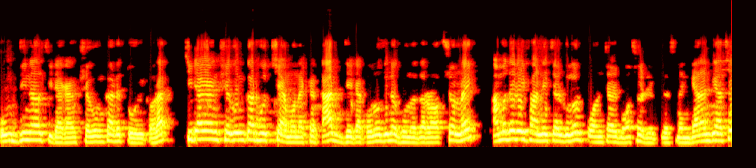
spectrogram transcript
অরিজিনাল চিটাগাং সেগুন কাঠে তৈরি করা। চিটাগাং সেগুন কাঠ হচ্ছে এমন একটা কাঠ যেটা কোনোদিনও ঘুরে ধরার অপশন নাই। আমাদের এই ফার্নিচারগুলোর পঞ্চাশ বছর রিপ্লেসমেন্ট গ্যারান্টি আছে।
